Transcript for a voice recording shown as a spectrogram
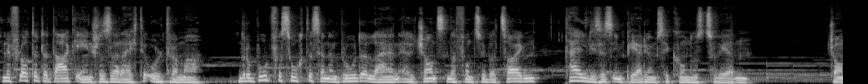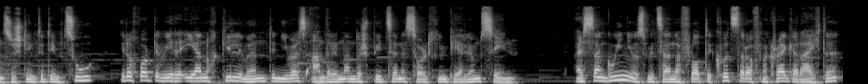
Eine Flotte der Dark Angels erreichte Ultramar und Robut versuchte seinen Bruder Lion L. Johnson davon zu überzeugen, Teil dieses Imperium Secundus zu werden. Johnson stimmte dem zu, jedoch wollte weder er noch Gilliman den jeweils anderen an der Spitze eines solchen Imperiums sehen. Als Sanguinius mit seiner Flotte kurz darauf McCrack erreichte,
